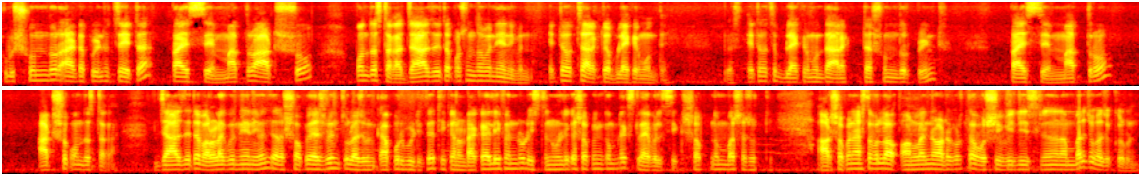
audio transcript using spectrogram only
খুবই সুন্দর আর একটা প্রিন্ট হচ্ছে এটা। প্রাইস সেম মাত্র আটশো পঞ্চাশ টাকা। যার যেটা পছন্দ হবে নিয়ে নেবেন। এটা হচ্ছে আরেকটা ব্ল্যাকের মধ্যে। Yes, এটা হচ্ছে ব্ল্যাকের মধ্যে আরেকটা সুন্দর প্রিন্ট প্রাইস সেম মাত্র আটশো পঞ্চাশ টাকা। যার যেটা ভালো লাগবে নিয়ে নেবেন যারা শপে আসবেন চলে আসবেন কাপড় বিটিতে ঠিকানা Dhaka elephant road eastern Mallika shopping complex level six shop number সাতষট্টি আর শপিং আসতে পারলে অনলাইনে অর্ডার করতে অবশ্যই ভিডিও স্ক্রিনের নাম্বারে যোগাযোগ করবেন।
